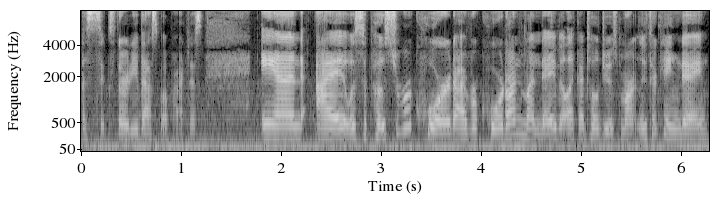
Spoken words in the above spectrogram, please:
a 6:30 basketball practice. And I was supposed to record. I record on Monday, but like I told you, it's Martin Luther King Day.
